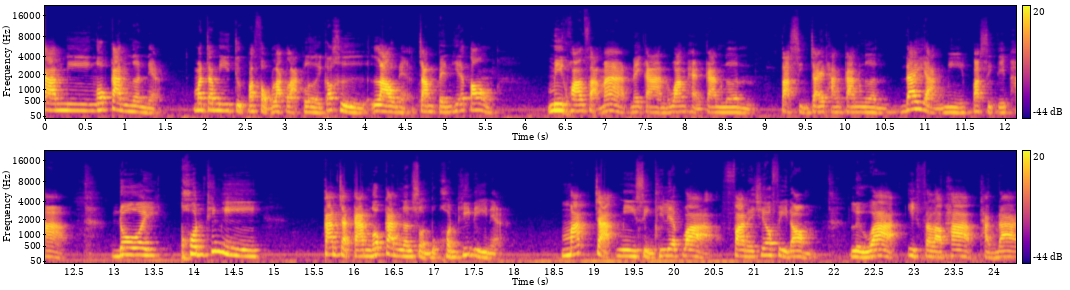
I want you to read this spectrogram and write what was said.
การมีงบการเงินเนี่ยมันจะมีจุดประสงค์หลักๆ เลยก็คือเราเนี่ยจำเป็นที่จะต้องมีความสามารถในการวางแผนการเงิน ตัดสินใจทางการเงินได้อย่างมีประสิทธิภาพ โดยคนที่มีการจัดการงบการเงินส่วนบุคคลที่ดีเนี่ย มักจะมีสิ่งที่เรียกว่า financial freedom หรือว่าอิสรภาพทางด้าน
